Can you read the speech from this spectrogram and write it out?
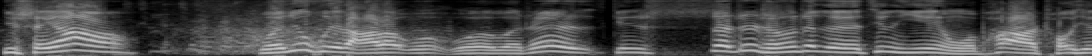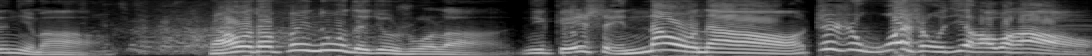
你谁啊？”我就回答了：“我我我这给设置成这个静音，我怕吵醒你嘛。”然后他愤怒的就说了：“你给谁闹呢？这是我手机，好不好？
